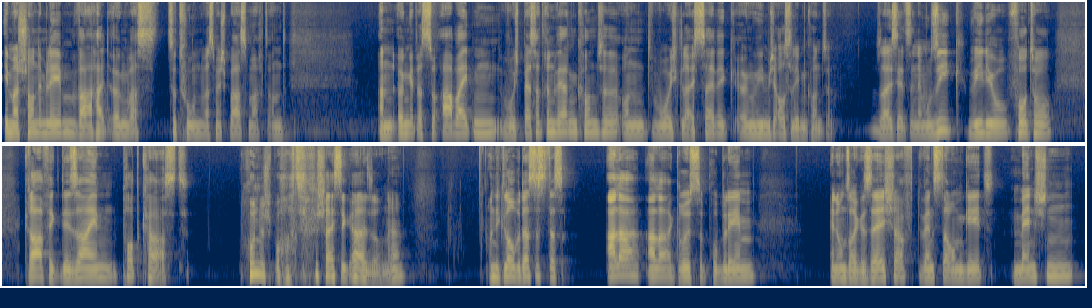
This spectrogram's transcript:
immer schon im Leben, war halt irgendwas zu tun, was mir Spaß macht und an irgendetwas zu arbeiten, wo ich besser drin werden konnte und wo ich gleichzeitig irgendwie mich ausleben konnte. Sei es jetzt in der Musik, Video, Foto, Grafik, Design, Podcast, Hundesport, scheißegal so, ne? Und ich glaube, das ist das aller, allergrößte Problem, in unserer Gesellschaft, wenn es darum geht, Menschen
